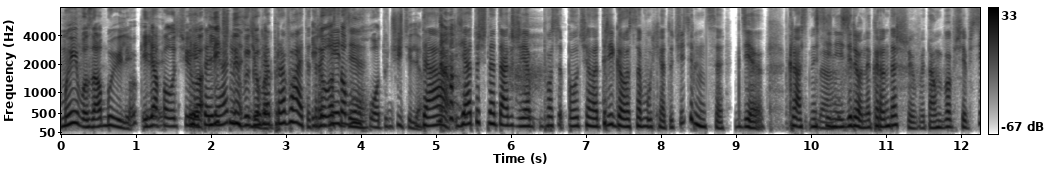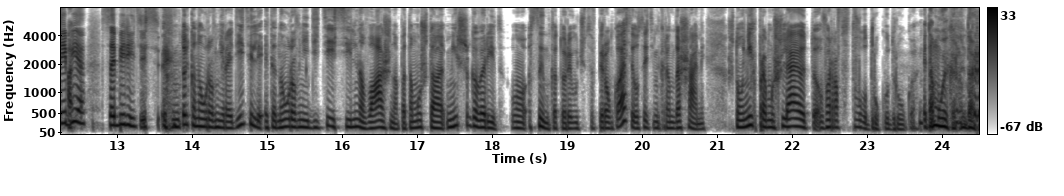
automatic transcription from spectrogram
мы его забыли. И я получила это личный реально, выговор Юля права, это и трагедия. голосовуху от учителя. Да, я точно так же. Я получала три голосовухи от учительницы, где красный, Да. синий, зеленый карандаши. Вы там вообще в себе соберитесь. Это не только на уровне родителей, это на уровне детей сильно важно, потому что Миша говорит, э, сын, который учится в первом классе, вот с этими карандашами, что у них промышляют воровство друг у друга. Это мой карандаш.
